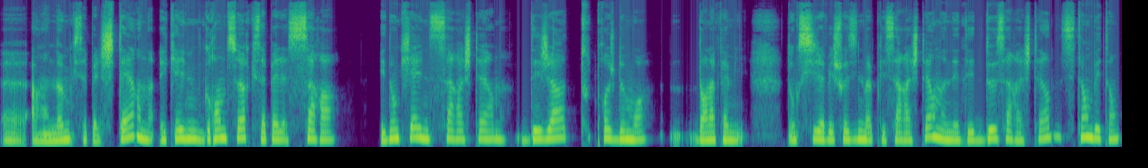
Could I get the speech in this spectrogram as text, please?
à un homme qui s'appelle Stern et qui a une grande sœur qui s'appelle Sarah. Et donc il y a une Sarah Stern déjà toute proche de moi dans la famille. Donc si j'avais choisi de m'appeler Sarah Stern, on était deux Sarah Stern, c'était embêtant.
